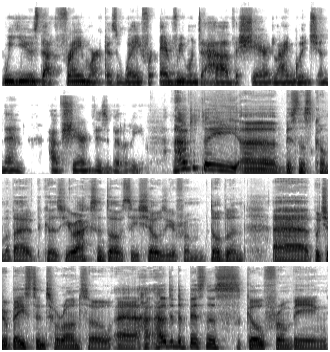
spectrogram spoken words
we use that framework as a way for everyone to have a shared language and then have shared visibility. How did the uh, business come about? Because your accent obviously shows you're from Dublin, uh, but you're based in Toronto. Uh, how, how, did the business go from being,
